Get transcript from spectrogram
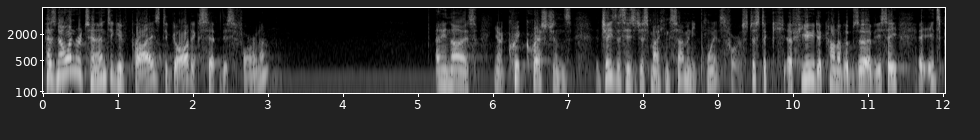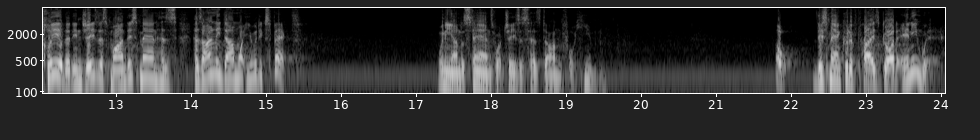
Has no one returned to give praise to God except this foreigner? And in those you know, quick questions, Jesus is just making so many points for us, just a, a, few to kind of observe. You see, it's clear that in Jesus' mind, this man has, has only done what you would expect when he understands what Jesus has done for him. Oh, this man could have praised God anywhere.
